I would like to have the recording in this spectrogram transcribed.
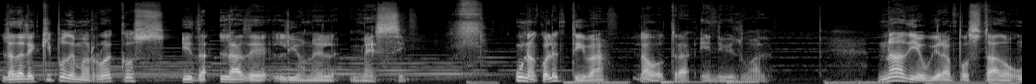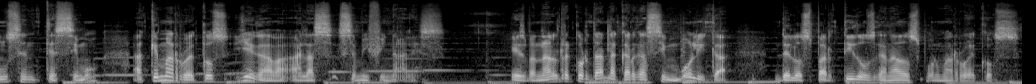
la del equipo de Marruecos y la de Lionel Messi. Una colectiva, la otra individual nadie hubiera apostado un centésimo a que Marruecos llegaba a las semifinales. Es banal recordar la carga simbólica de los partidos ganados por Marruecos.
